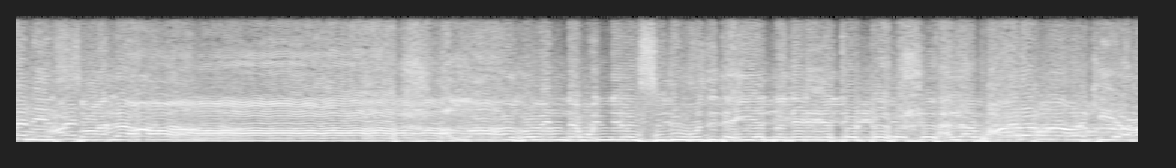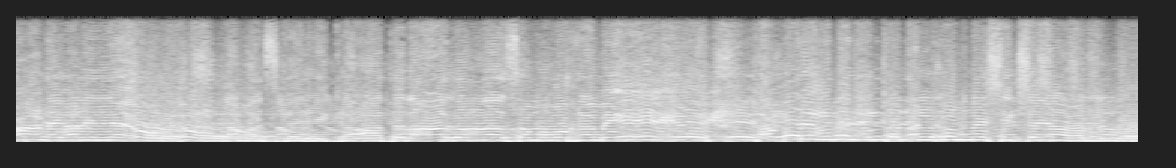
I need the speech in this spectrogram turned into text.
അനിസ്സലാ അള്ളാഹുവിന്റെ മുന്നിൽ സുജൂദ് ചെയ്യുന്നതിനെ തൊട്ട് തലഭാരമാക്കിയ ആളുകളില്ലയോ നമസ്കരിക്കാത്തതാകുന്ന സമൂഹമേ. കബറിൽ നിനക്ക് നൽകുന്ന ശിക്ഷയാണെന്ന്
